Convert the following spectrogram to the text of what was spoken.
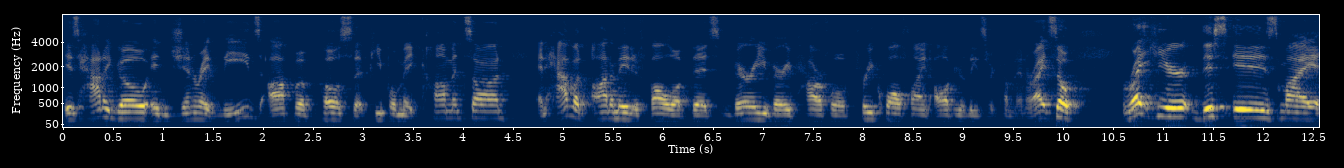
is how to go and generate leads off of posts that people make comments on and have an automated follow-up that's very very powerful pre-qualifying all of your leads that are coming in all right so right here this is my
